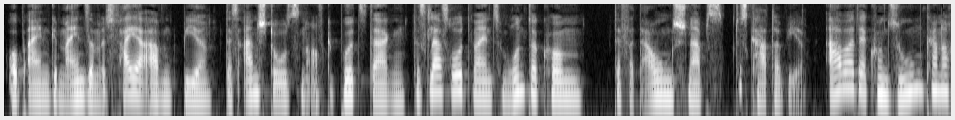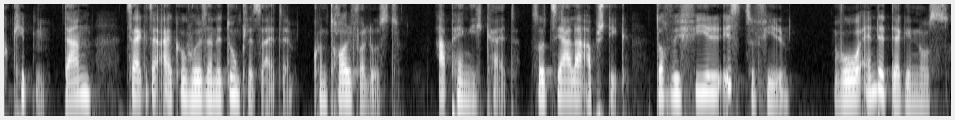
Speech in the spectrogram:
Ob ein gemeinsames Feierabendbier, das Anstoßen auf Geburtstagen, das Glas Rotwein zum Runterkommen der Verdauungsschnaps, das Katerbier. Aber der Konsum kann auch kippen. Dann zeigt der Alkohol seine dunkle Seite. Kontrollverlust, Abhängigkeit, sozialer Abstieg. Doch wie viel ist zu viel? Wo endet der Genuss?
